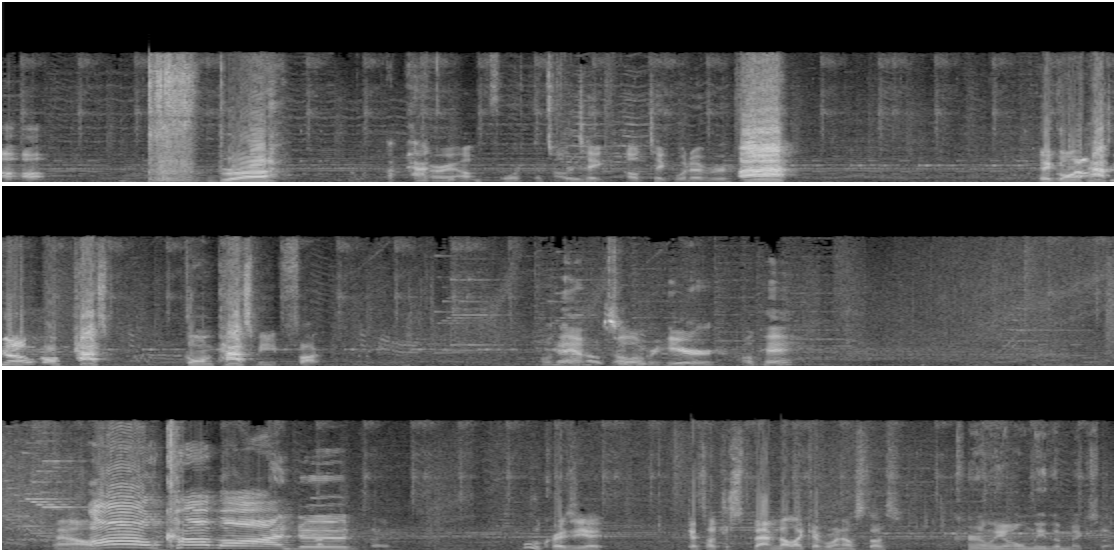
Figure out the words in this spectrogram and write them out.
oh, oh. Bruh. I packed All right, I'll- forth. That's I'll crazy. take, I'll take whatever. Ah! They're going Oh, past no. me. Going past. Going past me. Fuck. Oh, Yeah, damn. no, It's all over here. Okay. Now. Oh, come on, dude. Ooh, crazy eight. Guess I'll just spam that like everyone else does. Currently, only the mix-up.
